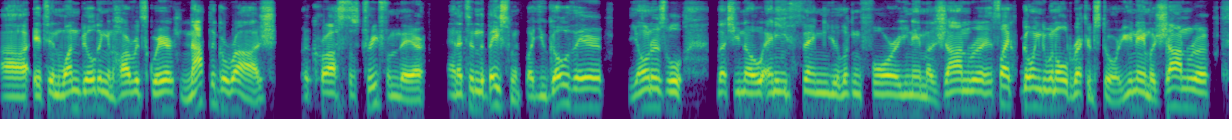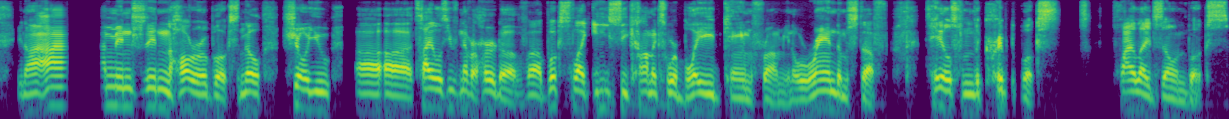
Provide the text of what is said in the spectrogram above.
uh, it's in one building in Harvard Square, not the garage, across the street from there, and it's in the basement. But you go there, the owners will let you know anything you're looking for. You name a genre. It's like going to an old record store. You name a genre. You know, I. I'm interested in horror books, and they'll show you uh, uh, titles you've never heard of. Uh, books like EC Comics, where Blade came from, you know, random stuff, Tales from the Crypt books, Twilight Zone books,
